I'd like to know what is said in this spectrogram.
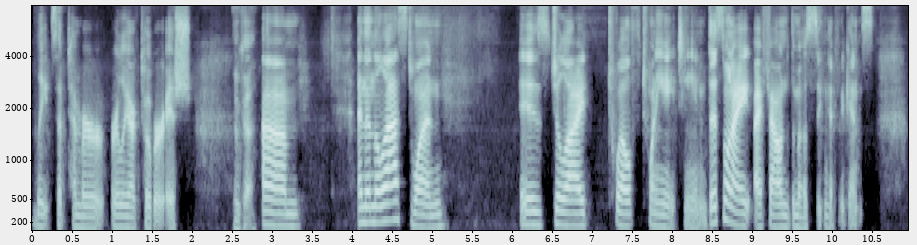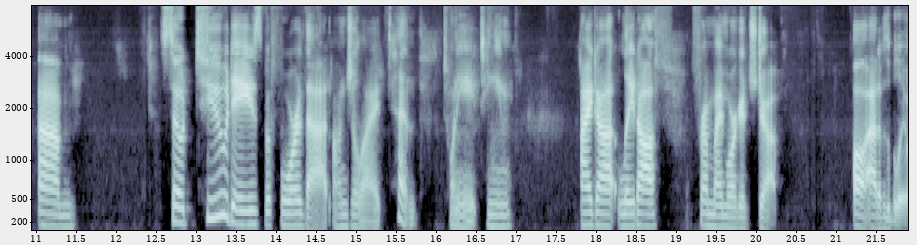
late September, early October ish. Okay. Um, and then the last one is July 12th, 2018. This one I, I found the most significance. Um, so, two days before that, on July 10th, 2018, I got laid off from my mortgage job, all out of the blue.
